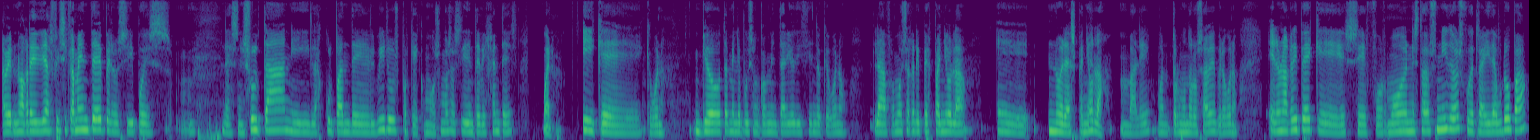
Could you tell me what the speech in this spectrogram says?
a ver, no agredidas físicamente, pero sí pues mm, les insultan y las culpan del virus, porque como somos así de inteligentes, bueno, y que, que bueno, yo también le puse un comentario diciendo que bueno, la famosa gripe española eh, no era española, ¿vale? Bueno, todo el mundo lo sabe, pero bueno, era una gripe que se formó en Estados Unidos, fue traída a Europa,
